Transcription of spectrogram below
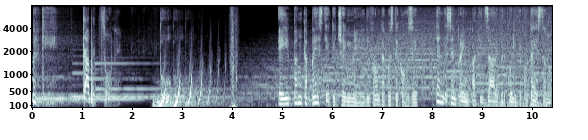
Perché? Capezzone. Boh. E il pancabestia che c'è in me di fronte a queste cose tende sempre a empatizzare per quelli che protestano,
